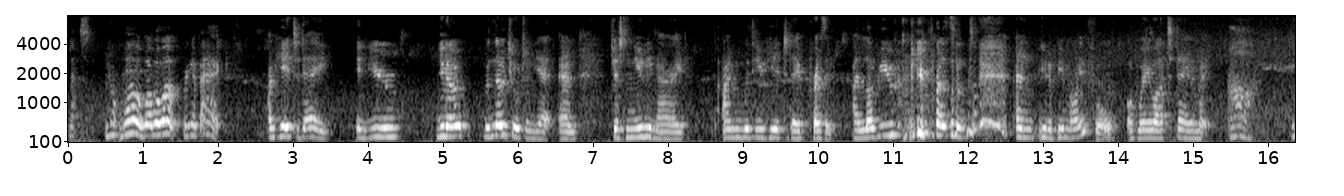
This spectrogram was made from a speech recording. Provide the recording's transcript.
let's not, whoa, whoa, whoa, whoa, bring it back. I'm here today, and you, you know, with no children yet, and just newly married, I'm with you here today, present. I love you, be present, and you know, be mindful of where you are today. And I'm like, oh.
